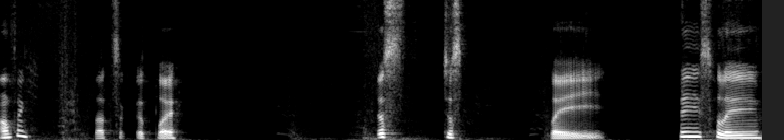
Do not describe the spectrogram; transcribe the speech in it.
I don't think that's a good play. Just, just play peacefully.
